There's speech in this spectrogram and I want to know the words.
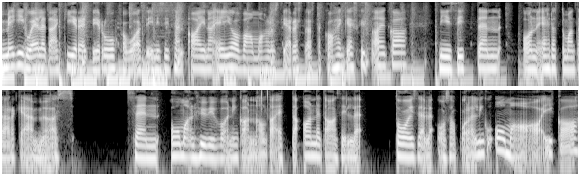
mekin kun eletään kiireettiin ruuhkavuosiin, niin sitten aina ei ole vaan mahdollista järjestää sitä kahden keskistä aikaa, niin sitten on ehdottoman tärkeää myös sen oman hyvinvoinnin kannalta, että annetaan sille toiselle osapuolelle niin kuin omaa aikaa.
